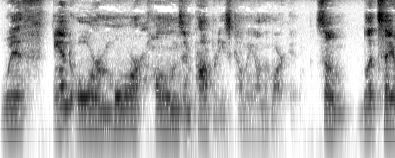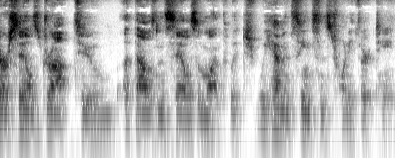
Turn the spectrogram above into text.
with and or more homes and properties coming on the market. So let's say our sales drop to a thousand sales a month, which we haven't seen since 2013.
